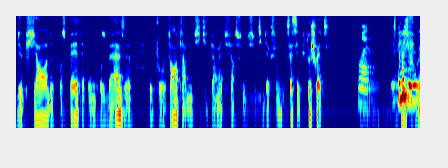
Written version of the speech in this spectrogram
de, clients, de prospects, tu n'as pas une grosse base. Et pour autant, tu as un outil qui te permet de faire ce, type d'action. Donc ça, c'est plutôt chouette. Ouais. Euh, Parce que moi,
